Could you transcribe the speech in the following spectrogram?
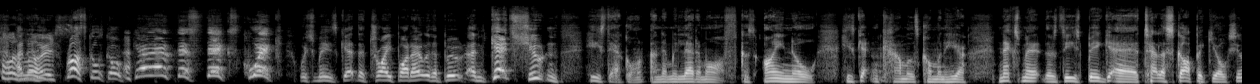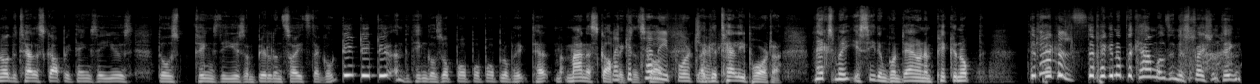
Oh, and he- Lord. Ross goes, go, get out the sticks quick, which means get the tripod out of the boot and get shooting. He's there going, and then we let him off because I know he's getting camels coming here. Next minute, there's these big uh, telescopic yokes. You know the telescopic things they use, those things they use on building sites that go doo doo doo, and the thing goes up, up, up, up, up, te- manoscopic. Like a it's called. teleporter. Like a teleporter. Next minute, you see them going down and picking up. They're picking, they're picking up the camels in a special thing,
